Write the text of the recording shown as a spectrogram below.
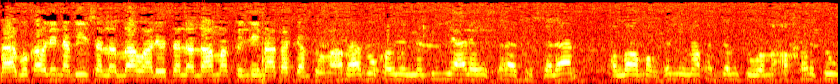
باب قول النبي صلى الله عليه وسلم اللهم اغفر لي ما قدمت وما أخرت. باب قول النبي عليه الصلاة والسلام اللهم اغفر لي ما قدمت وما أخرت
